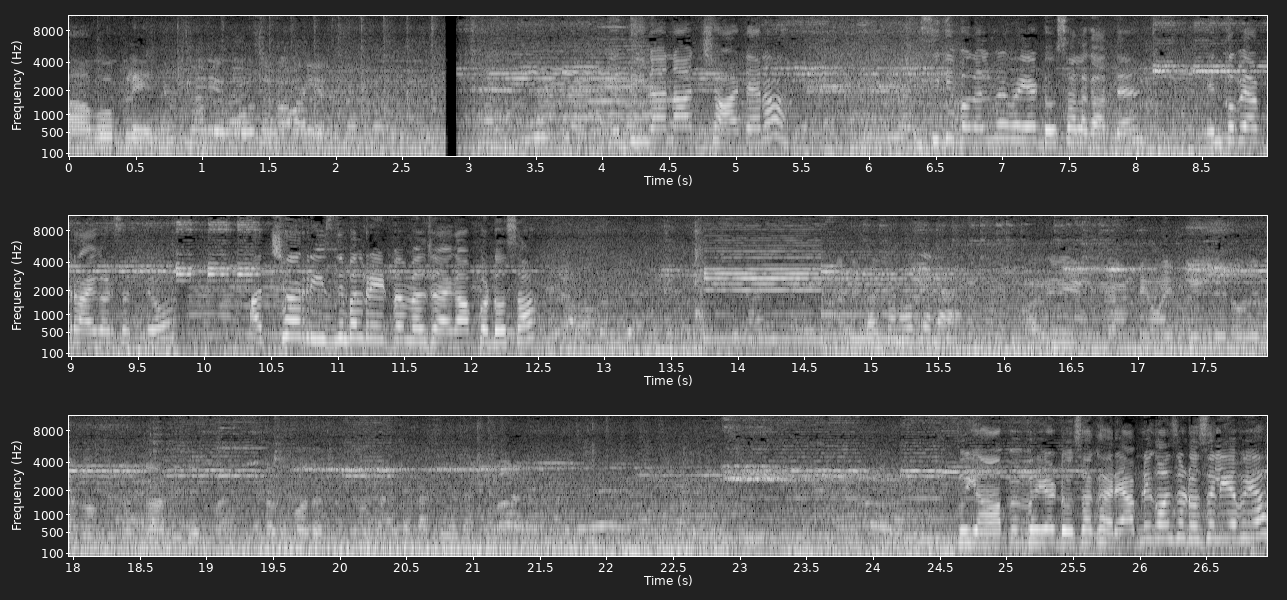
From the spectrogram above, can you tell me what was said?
हाँ वो प्लेन है। ये दीनानाथ चाट है ना? इसी के बगल में भैया डोसा लगाते हैं। इनको भी आप ट्राई कर सकते हो। अच्छा रीजनेबल रेट पे मिल जाएगा आपको डोसा। हो हो तो अच्छा। तो यहाँ पे भैया डोसा खा रहे हैं। आपने कौन सा डोसा लिया भैया?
